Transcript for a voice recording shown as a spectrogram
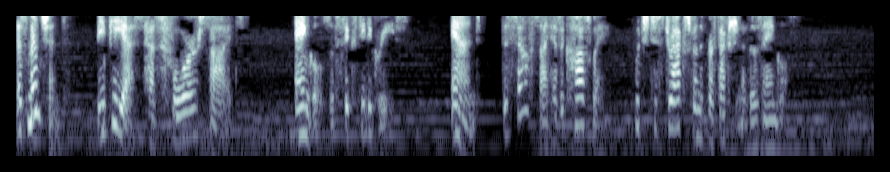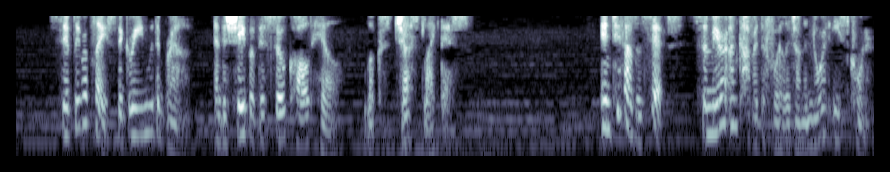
As mentioned, BPS has four sides, angles of 60 degrees, and the south side has a causeway, which distracts from the perfection of those angles. Simply replace the green with the brown, and the shape of this so-called hill looks just like this. In 2006, Samir uncovered the foliage on the northeast corner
